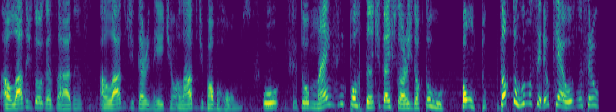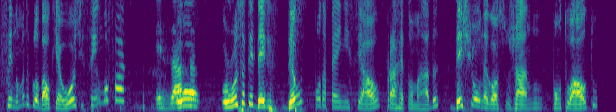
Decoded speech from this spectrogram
ao lado de Douglas Adams, ao lado de Terry Nation, ao lado de Bob Holmes, o escritor mais importante da história de Doctor Who. Ponto. Doctor Who não seria o que é hoje, não seria o fenômeno global que é hoje sem o Moffat. Exatamente. O, Russell T. Davis deu um pontapé inicial para a retomada, deixou o negócio já no ponto alto.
